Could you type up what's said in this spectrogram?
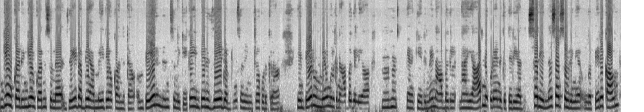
இங்கே உட்காரு இங்கே உட்காருன்னு சொல்ல ஜேட் அப்படியே அமைதியா உட்காந்துட்டான் உன் பேர் என்னன்னு சொல்லி கேட்க என் பேர் ஜேட் அப்படின்னு சொல்லி இன்ட்ரோ கொடுக்குறான். என் பேர் உண்மையா உங்களுக்கு ஞாபகம் இல்லையா? ம் எனக்கு எதுவுமே ஞாபகம் இல்லை. நான் யாருன்னு கூட எனக்கு தெரியாது. சார் என்ன சார் சொல்றீங்க? உங்க பேரு கவுண்ட்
